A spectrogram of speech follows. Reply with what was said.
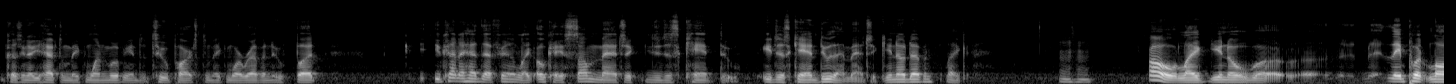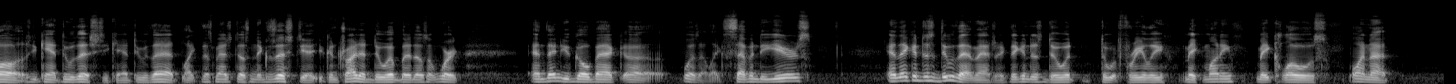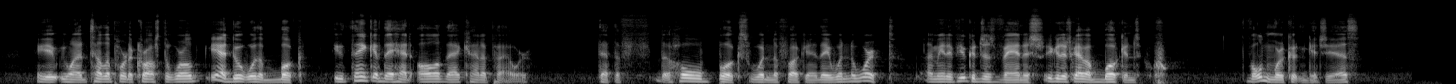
because you know you have to make one movie into two parts to make more revenue. But you kind of had that feeling, like, okay, some magic you just can't do. You just can't do that magic, you know, Devin. Like, oh, like you know, uh, they put laws. You can't do this. You can't do that. Like this magic doesn't exist yet. You can try to do it, but it doesn't work. And then you go back, uh, what is that, like seventy years? and they can just do that magic. They can just do it, do it freely, make money, make clothes. Why not? You, you want to teleport across the world? Yeah, do it with a book. You'd think if they had all that kind of power, that the the whole books wouldn't have fucking they wouldn't have worked. I mean, if you could just vanish, you could just grab a book and whew, Voldemort couldn't get you, yes.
